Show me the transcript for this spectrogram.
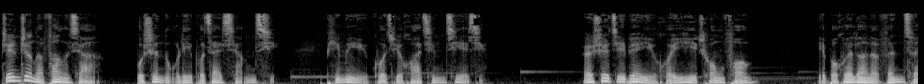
真正的放下，不是努力不再想起，拼命与过去划清界限。而是，即便与回忆重逢，也不会乱了分寸；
